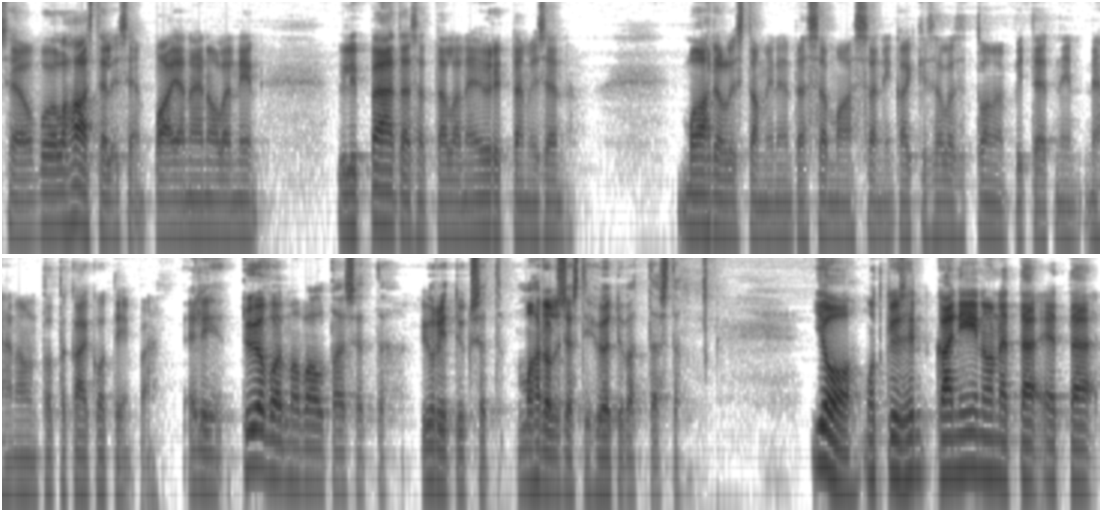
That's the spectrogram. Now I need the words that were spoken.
se on, voi olla haasteellisempaa ja näin ollen niin ylipäätänsä tällainen yrittämisen mahdollistaminen tässä maassa, niin kaikki sellaiset toimenpiteet, niin nehän on totta kai kotiin päin. Eli työvoimavaltaiset yritykset mahdollisesti hyötyvät tästä. Joo, mutta kyllä se kai niin on, että, että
